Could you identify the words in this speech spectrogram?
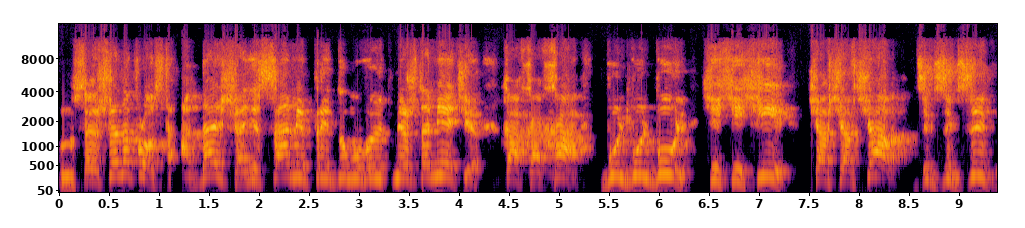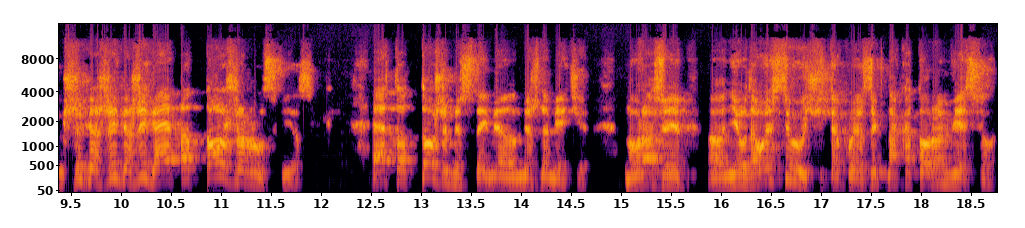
ну, совершенно просто. А дальше они сами придумывают междометие. Ха-ха-ха, буль-буль-буль, хи-хи-хи, чав-чав-чав, дзык-дзык-дзык, жига-жига-жига. Это тоже русский язык. Это тоже междометие. Но разве э, не удовольствие выучить такой язык, на котором весело?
